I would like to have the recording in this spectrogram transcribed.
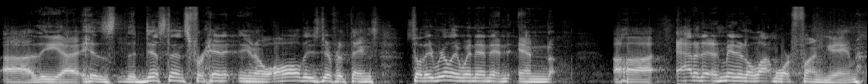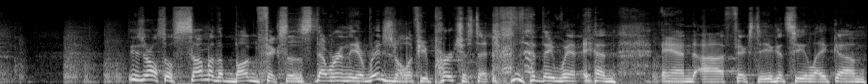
uh, the uh, his the distance for hit, you know, all these different things. So they really went in and, and uh, added it and made it a lot more fun game. These are also some of the bug fixes that were in the original if you purchased it, that they went in and uh, fixed it. You can see like um,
